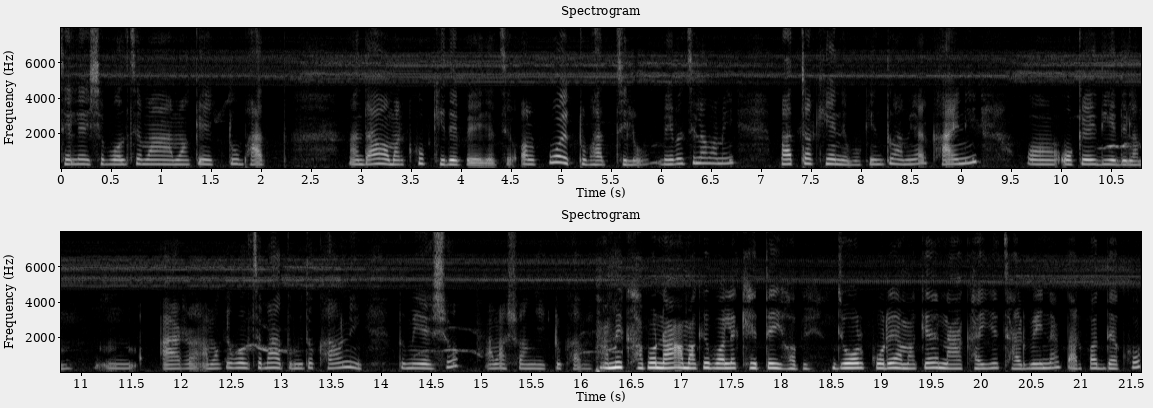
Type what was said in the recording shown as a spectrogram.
ছেলে এসে বলছে, মা, আমাকে একটু ভাত দাও। আমার খুব খিদে পেয়ে গেছে। অল্প একটু ভাত ছিল। ভেবেছিলাম আমি ভাতটা খেয়ে নেব, কিন্তু আমি আর খাইনি। ওকেই দিয়ে দিলাম। আর আমাকে বলছে, মা, তুমি তো খাওনি, তুমি এসো, আমার সঙ্গে একটু খাবে। আমি খাব না, আমাকে বলে খেতেই হবে। জোর করে আমাকে না খাইয়ে ছাড়বেই না, তারপর দেখো,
